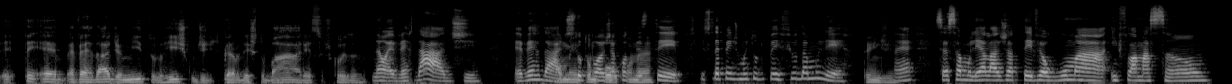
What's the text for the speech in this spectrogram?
é, tem- é, é verdade, é mito, o risco de gravidez tubária, essas coisas. Não, é verdade. É verdade. Isso Aumenta um pode pouco, né? acontecer. Isso depende muito do perfil da mulher. Entendi. né? Se essa mulher ela já teve alguma inflamação,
